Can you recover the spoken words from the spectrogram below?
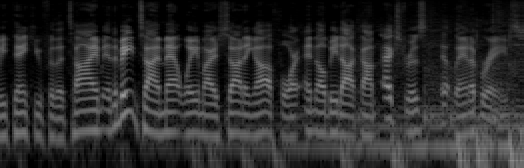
We thank you for the time. In the meantime, Matt Waymire signing off for MLB.com Extras, Atlanta Braves.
